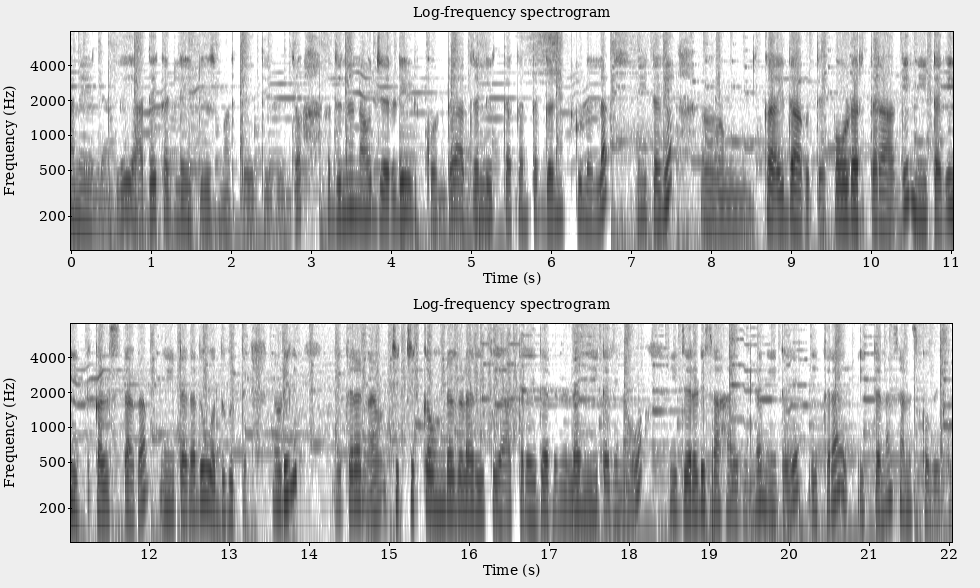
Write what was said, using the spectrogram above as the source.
ಮನೆಯಲ್ಲಿ ಆಗಲಿ ಯಾವುದೇ ಕಡಲೆ ಹಿಟ್ಟು ಯೂಸ್ ಮಾಡ್ತಾ ಇದ್ದೀವಿ ಅಂದರೂ ಅದನ್ನು ನಾವು ಜರಡಿ ಇಟ್ಕೊಂಡ್ರೆ ಅದರಲ್ಲಿರ್ತಕ್ಕಂಥ ಗಂಟುಗಳೆಲ್ಲ ನೀಟಾಗಿ ಕ ಇದಾಗುತ್ತೆ ಪೌಡರ್ ಥರ ಆಗಿ ನೀಟಾಗಿ ಇಟ್ಟು ಕಲಸಿದಾಗ ನೀಟಾಗಿ ಅದು ಒದಗುತ್ತೆ. ನೋಡಿಲಿ? ಈ ಥರ ನಾವು ಚಿಕ್ಕ ಚಿಕ್ಕ ಉಂಡೆಗಳ ರೀತಿ ಯಾವ ಥರ ಇದೆ. ಅದನ್ನೆಲ್ಲ ನೀಟಾಗಿ ನಾವು ಈ ಜರಡಿ ಸಹಾಯದಿಂದ ನೀಟಾಗಿ ಈ ಥರ ಹಿಟ್ಟನ್ನು ಸಣಿಸ್ಕೋಬೇಕು.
